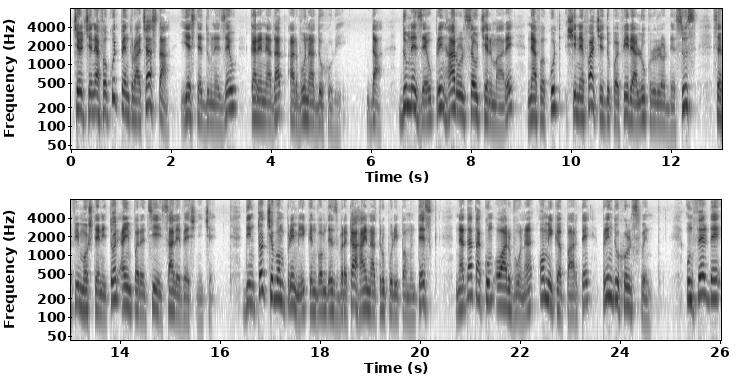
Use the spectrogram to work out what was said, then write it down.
Cel ce ne-a făcut pentru aceasta este Dumnezeu care ne-a dat arvuna Duhului. Da, Dumnezeu, prin harul său cel mare, ne-a făcut și ne face după firea lucrurilor de sus să fim moștenitori a împărăției sale veșnice. Din tot ce vom primi când vom dezbrăca haina trupului pământesc, ne-a dat acum o arvună, o mică parte, prin Duhul Sfânt. Un fel de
